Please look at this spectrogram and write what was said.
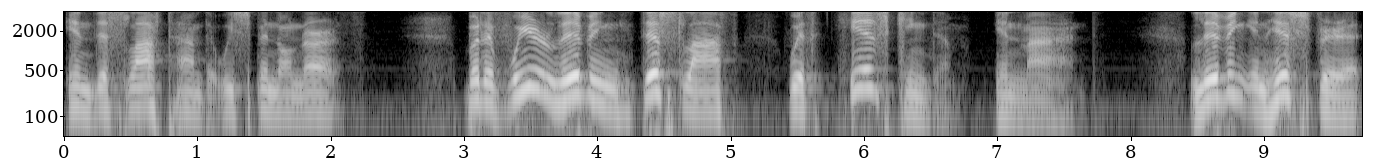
in this lifetime that we spend on earth. But if we are living this life with his kingdom in mind, living in his spirit,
